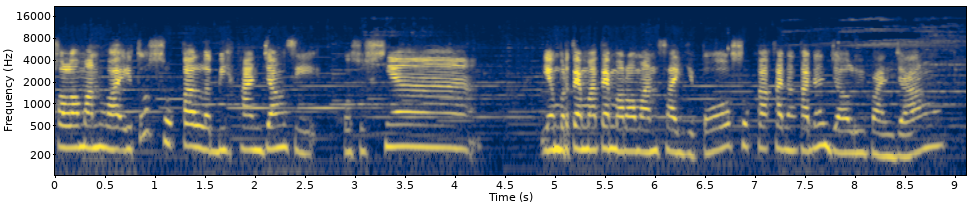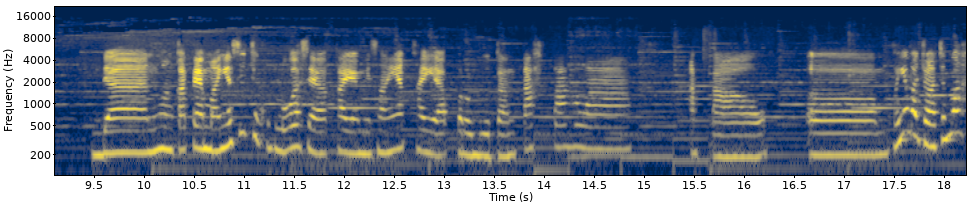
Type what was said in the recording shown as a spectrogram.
kalau manhwa itu suka lebih panjang sih, khususnya yang bertema-tema romansa gitu, suka kadang-kadang jauh lebih panjang dan mengangkat temanya sih cukup luas ya, kayak misalnya kayak perebutan tahta lah, atau um, pokoknya macam-macam lah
